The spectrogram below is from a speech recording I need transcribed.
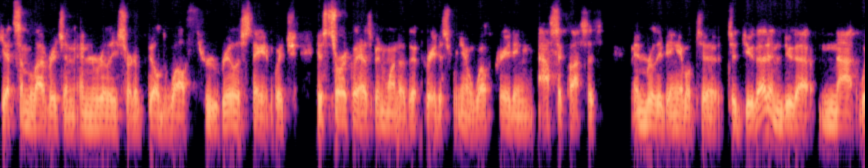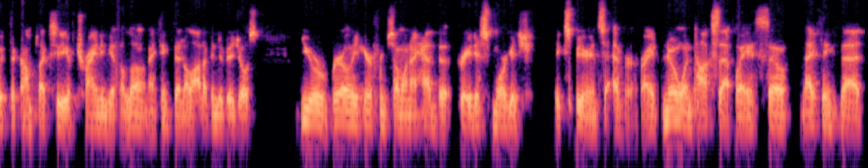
get some leverage and, and really sort of build wealth through real estate, which historically has been one of the greatest, you know, wealth creating asset classes and really being able to, to do that and do that not with the complexity of trying to get a loan. I think that a lot of individuals, you rarely hear from someone, I had the greatest mortgage experience ever, right? No one talks that way. So I think that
